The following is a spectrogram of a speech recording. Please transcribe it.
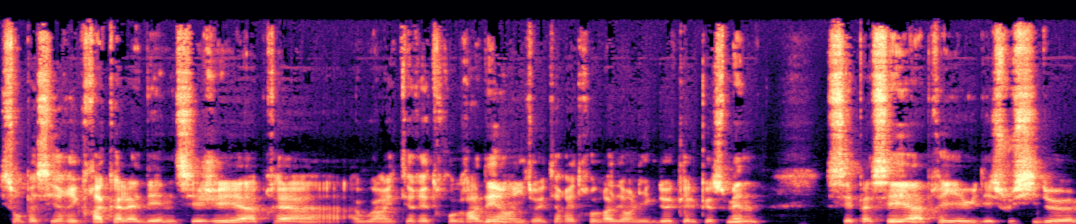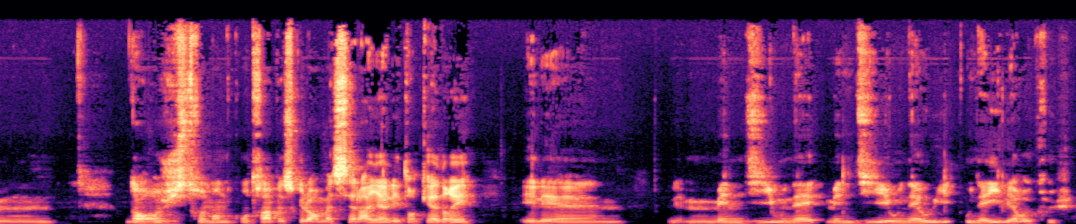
ils sont passés ric-rac à la DNCG après avoir été rétrogradés. Hein. Ils ont été rétrogradés en Ligue 2 quelques semaines. C'est passé. Après, il y a eu des soucis de d'enregistrement de contrat parce que leur masse salariale est encadrée et les, Mendy, Mendy et Unai, Unai les recrues,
